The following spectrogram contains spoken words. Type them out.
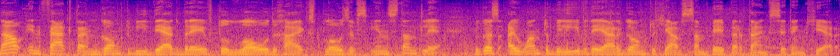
Now in fact I'm going to be that brave to load high explosives instantly because I want to believe they are going to have some paper tanks sitting here.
